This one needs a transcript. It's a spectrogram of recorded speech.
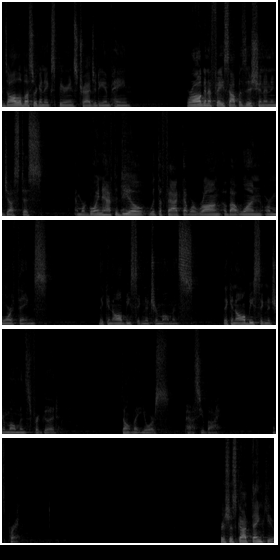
Friends, all of us are going to experience tragedy and pain. We're all going to face opposition and injustice and we're going to have to deal with the fact that we're wrong about one or more things. They can all be signature moments. They can all be signature moments for good. Don't let yours pass you by. Let's pray. Gracious God, thank you.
